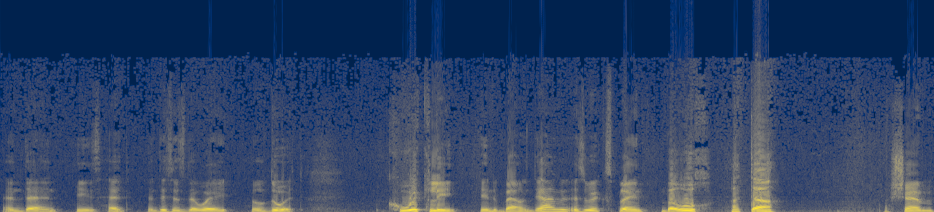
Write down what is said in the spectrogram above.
and then his head. And this is the way he'll do it. Quickly in the bowing down, as we explained, Baruch Ata Hashem.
